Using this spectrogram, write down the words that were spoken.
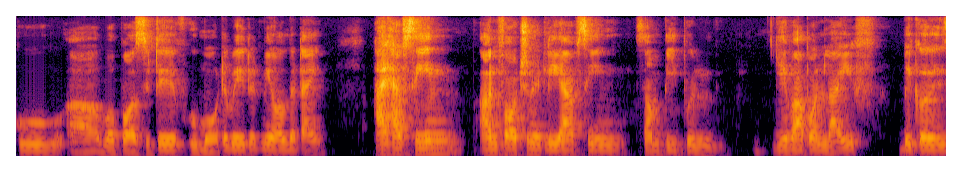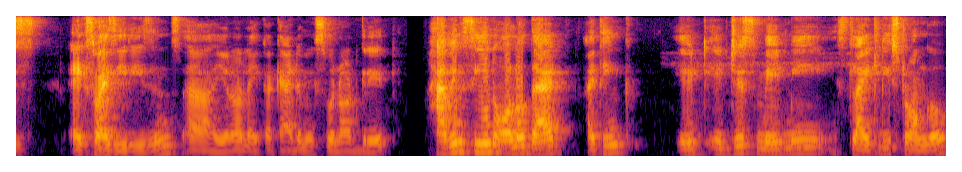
who uh, were positive, who motivated me all the time. I have seen, unfortunately, I've seen some people give up on life because XYZ reasons, uh, you know, like academics were not great. Having seen all of that, I think it, it just made me slightly stronger.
